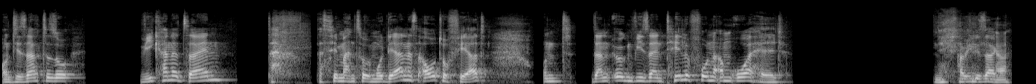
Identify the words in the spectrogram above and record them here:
Und die sagte so, wie kann es sein, dass jemand so ein modernes Auto fährt und dann irgendwie sein Telefon am Ohr hält? Habe ich gesagt, ja.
